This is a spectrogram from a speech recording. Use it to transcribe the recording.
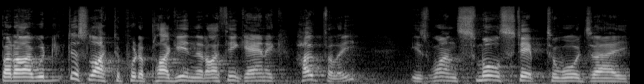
but I would just like to put a plug in that I think ANIC, hopefully, is one small step towards a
